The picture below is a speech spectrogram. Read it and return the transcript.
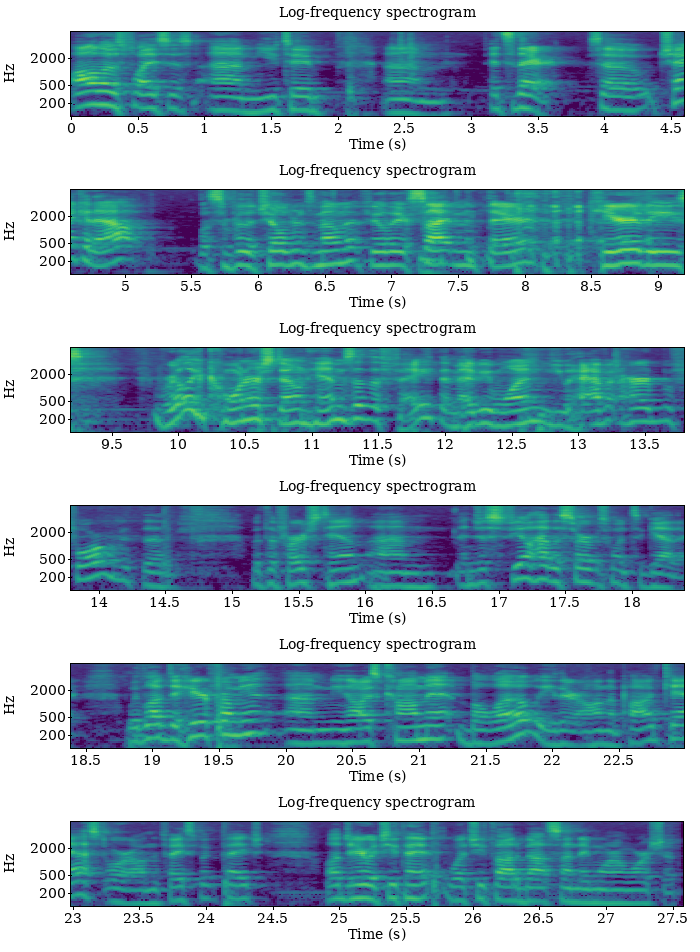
all those places, um, YouTube, um, it's there. So check it out. Listen for the children's moment. Feel the excitement there. Hear these really cornerstone hymns of the faith, and maybe one you haven't heard before with the with the first hymn, um, and just feel how the service went together. We'd love to hear from you. Um, you can always comment below, either on the podcast or on the Facebook page. Love to hear what you think, what you thought about Sunday morning worship.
